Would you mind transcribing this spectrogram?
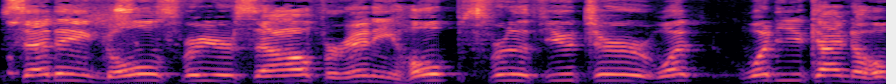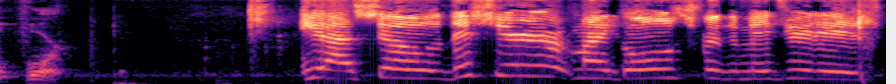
set any goals for yourself or any hopes for the future? What what do you kind of hope for? Yeah, so this year my goals for the midget is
